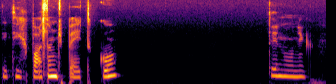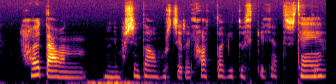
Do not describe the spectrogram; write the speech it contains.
Тэгээ тийх боломж байдаггүй. Тэгээ нүг хойд аав нь нүг машинтайгаа хурж ирэл хотоо гидүүлэх гээл яд шүү дээ.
